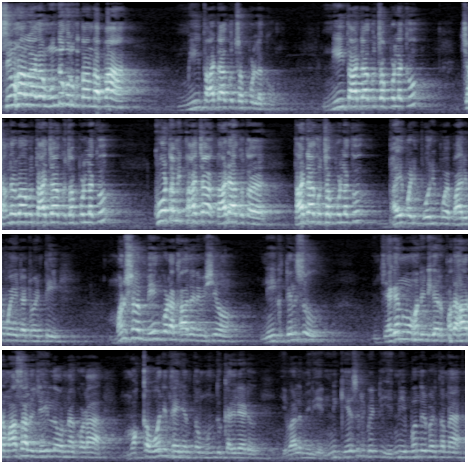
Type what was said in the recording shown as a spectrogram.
సింహాలాగా ముందు కొరుకుతాం తప్ప మీ తాటాకు చప్పుళ్ళకు నీ తాటాకు చప్పుళ్ళకు చంద్రబాబు తాచాకు చప్పుళ్ళకు కూటమి తాచా తాడాకు తా- తాటాకు చప్పుళ్ళకు భయపడి పోరిపో పారిపోయేటటువంటి మనుషులం మేం కూడా కాదనే విషయం నీకు తెలుసు. జగన్మోహన్ రెడ్డి గారు పదహారు మాసాలు జైల్లో ఉన్నా కూడా మొక్క ఓని ధైర్యంతో ముందు కదిలాడు. ఇవాళ మీరు ఎన్ని కేసులు పెట్టి ఎన్ని ఇబ్బందులు పెడుతున్నా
